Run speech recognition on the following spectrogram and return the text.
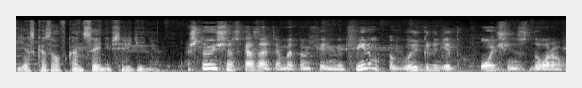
Я сказал в конце, а не в середине. Что еще сказать об этом фильме? Фильм выглядит очень здорово.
